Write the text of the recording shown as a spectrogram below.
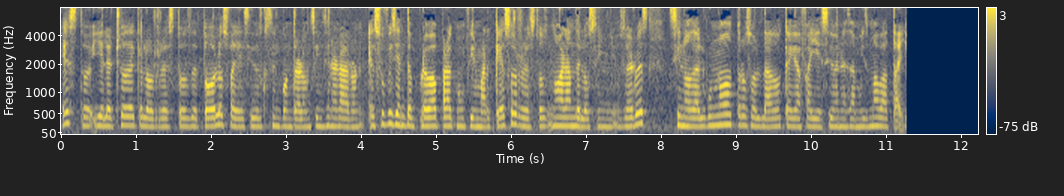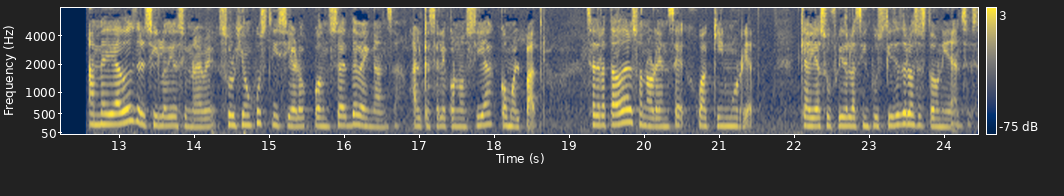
Esto y el hecho de que los restos de todos los fallecidos que se encontraron se incineraron es suficiente prueba para confirmar que esos restos no eran de los niños héroes, sino de algún otro soldado que haya fallecido en esa misma batalla. A mediados del siglo XIX surgió un justiciero con sed de venganza, al que se le conocía como el Patrio. Se trataba del sonorense Joaquín Murrieta que había sufrido las injusticias de los estadounidenses.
